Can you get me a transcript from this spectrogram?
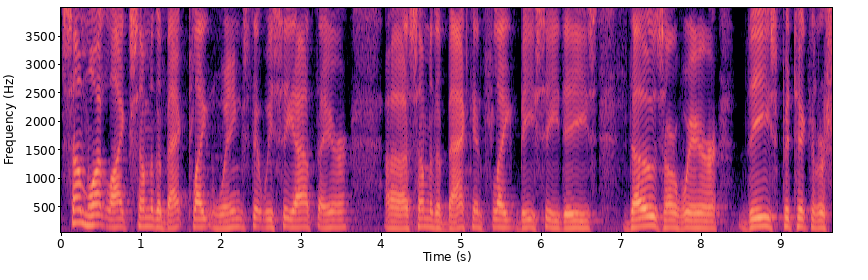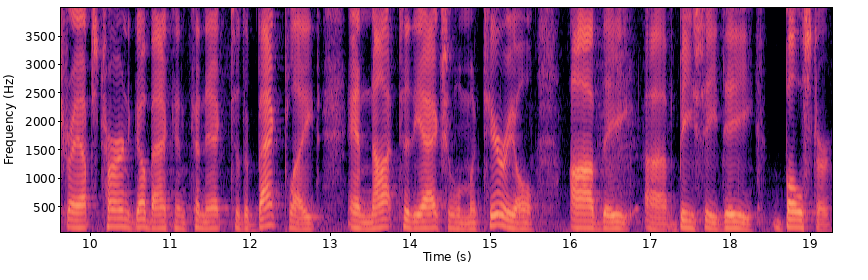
somewhat like some of the backplate and wings that we see out there. Uh, some of the back inflate BCDs, those are where these particular straps turn to go back and connect to the back plate and not to the actual material of the uh, BCD bolster.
